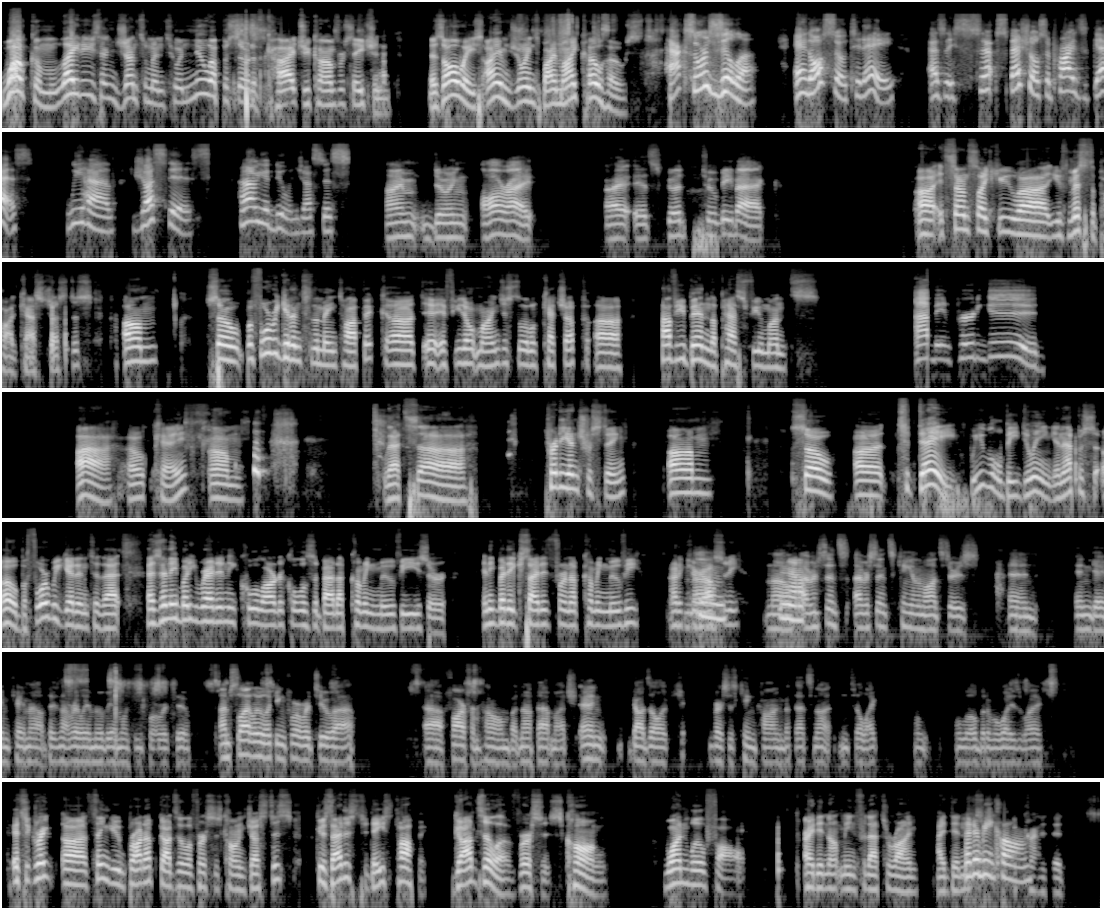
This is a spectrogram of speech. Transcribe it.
Welcome, ladies and gentlemen, to a new episode of Kaiju Conversation. As always, I am joined by my co-host. Haxorzilla. And also today, as a se- special surprise guest, we have Justice. How you doing, Justice? I'm doing all right. I, it's good to be back. Uh, it sounds like you uh, you've missed the podcast, Justice. Um, so before we get into the main topic, uh, if you don't mind, just a little catch up. Uh, how have you been the past few months? I've been pretty good. Ah, okay. Um, that's uh pretty interesting. Um, so uh today we will be doing an episode. Oh, before we get into that, has anybody read any cool articles about upcoming movies or anybody excited for an upcoming movie? Out of curiosity. No, No. ever since ever since King of the Monsters and Endgame came out, there's not really a movie I'm looking forward to. I'm slightly looking forward to uh, uh, Far From Home, but not that much, and Godzilla versus King Kong, but that's not until like a, a little bit of a ways away. It's a great uh, thing you brought up Godzilla versus Kong Justice, because that is today's topic Godzilla versus Kong. One will fall. I did not mean for that to rhyme. I didn't. Better be calm. kind of did.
